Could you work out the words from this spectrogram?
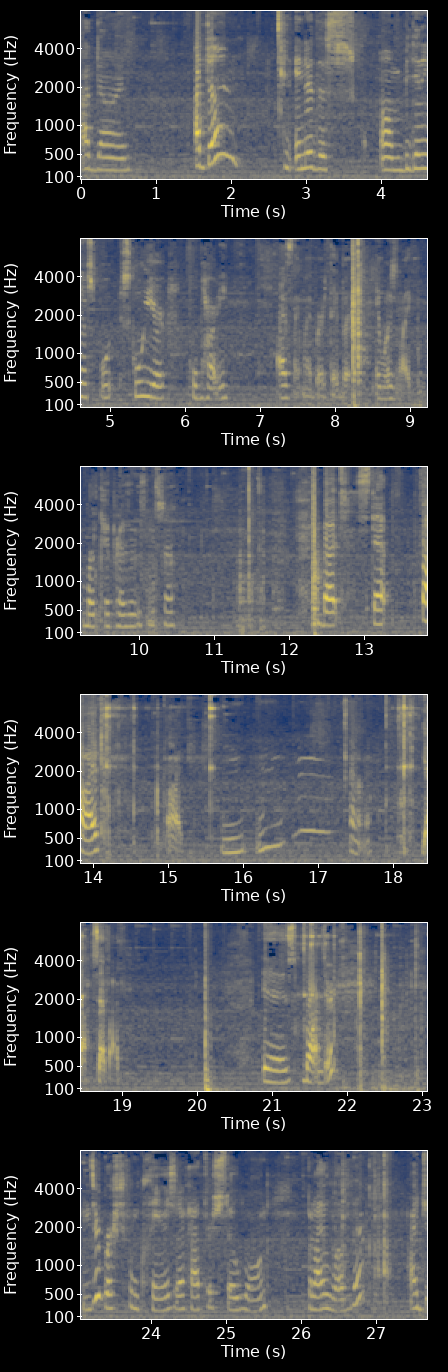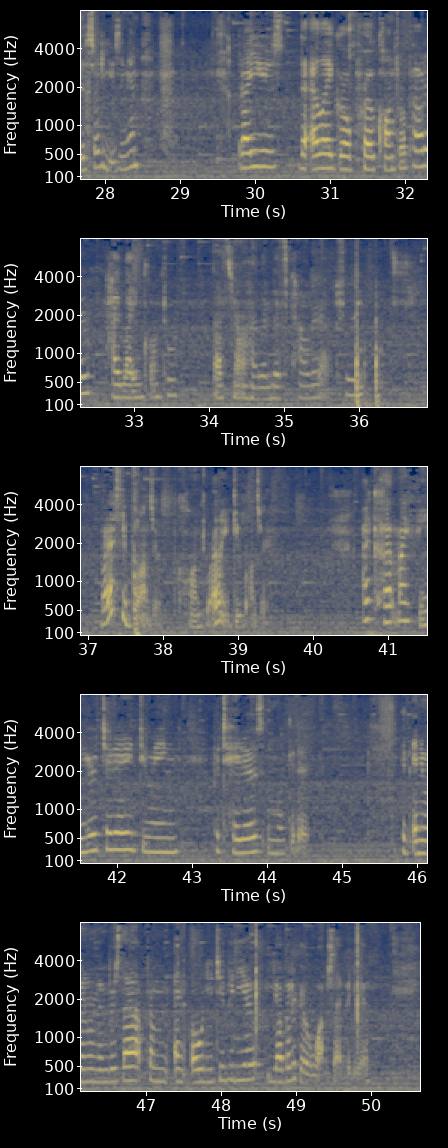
I've done, I've done an end of this um, beginning of school, year pool party as like my birthday, but it wasn't like birthday presents and stuff. But step five, five, mm, I don't know. Yeah, step five is bronzer. These are brushes from Claire's that I've had for so long, but I love them. I just started using them. But I use the LA Girl Pro Contour Powder, highlight and contour. That's not highlighter, that's powder actually. Why did I say bronzer? Contour, I don't do bronzer. I cut my finger today doing potatoes and look at it. If anyone remembers that from an old YouTube video, y'all better go watch that video.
